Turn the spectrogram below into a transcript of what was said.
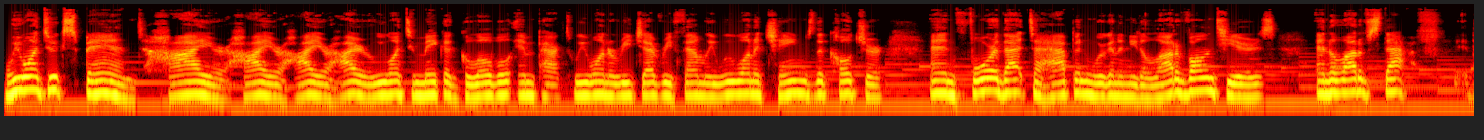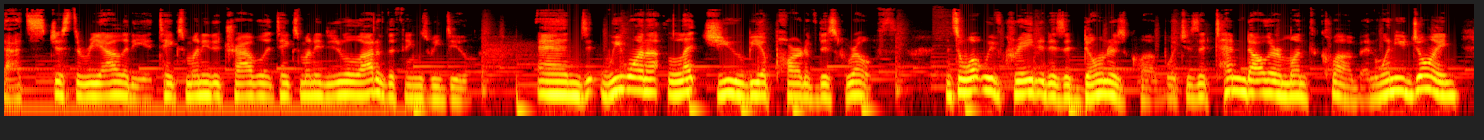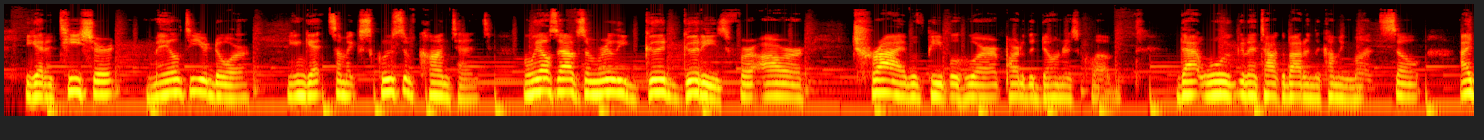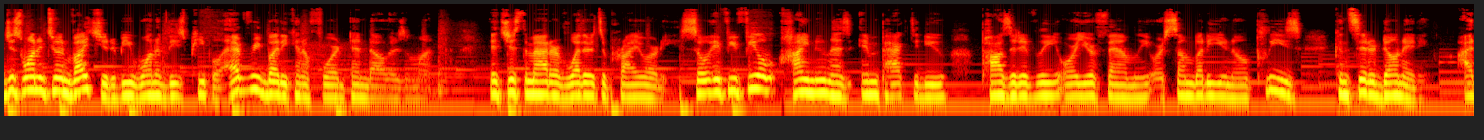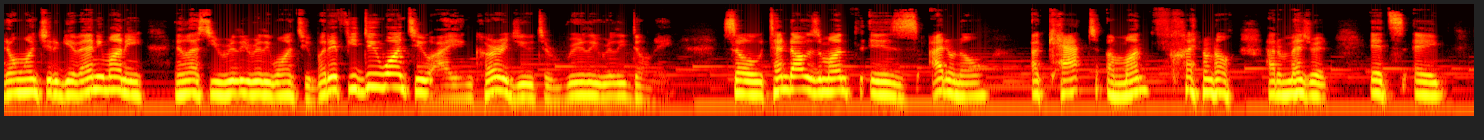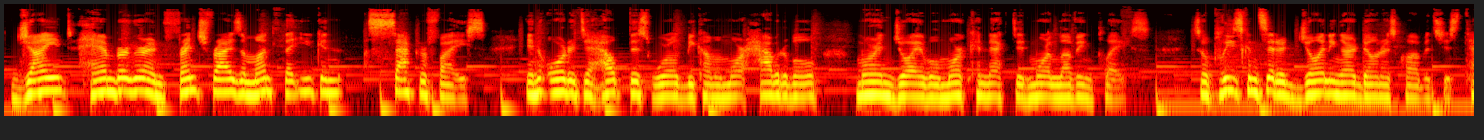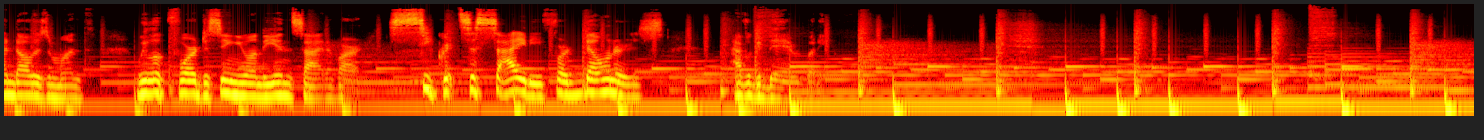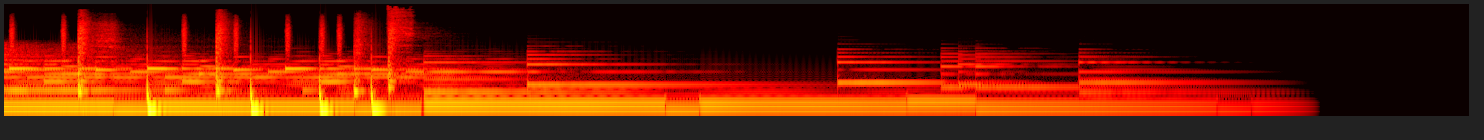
we want to expand higher, higher, higher, higher. We want to make a global impact. We want to reach every family. We want to change the culture and for that to happen, we're going to need a lot of volunteers and a lot of staff. That's just the reality. It takes money to travel, it takes money to do a lot of the things we do. And we want to let you be a part of this growth. And so, what we've created is a donors club, which is a $10 a month club. And when you join, you get a t shirt mailed to your door. You can get some exclusive content. And we also have some really good goodies for our tribe of people who are part of the Donors Club that we're going to talk about in the coming months. So I just wanted to invite you to be one of these people. Everybody can afford $10 a month. It's just a matter of whether it's a priority. So if you feel High Noon has impacted you positively or your family or somebody you know, please consider donating. I don't want you to give any money unless you really, really want to. But if you do want to, I encourage you to really, really donate. So $10 a month is, I don't know, a cat a month. I don't know how to measure it. It's a giant hamburger and french fries a month that you can sacrifice in order to help this world become a more habitable, more enjoyable, more connected, more loving place. So please consider joining our Donors Club. It's just $10 a month. We look forward to seeing you on the inside of our secret society for donors. Have a good day, everybody.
